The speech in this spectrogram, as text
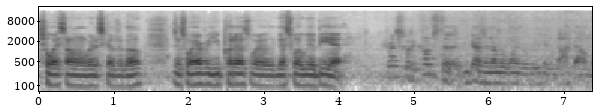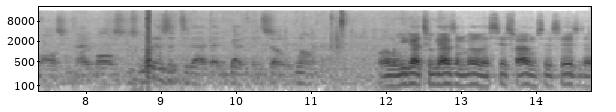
choice on where the schedule go. Just wherever you put us, where that's where we'll be at. Chris, when it comes to, you guys are number one in the league in knockdown balls, batted balls. What is it to that that you guys have been so well? Well, when you got two guys in the middle that's six five and six six, then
